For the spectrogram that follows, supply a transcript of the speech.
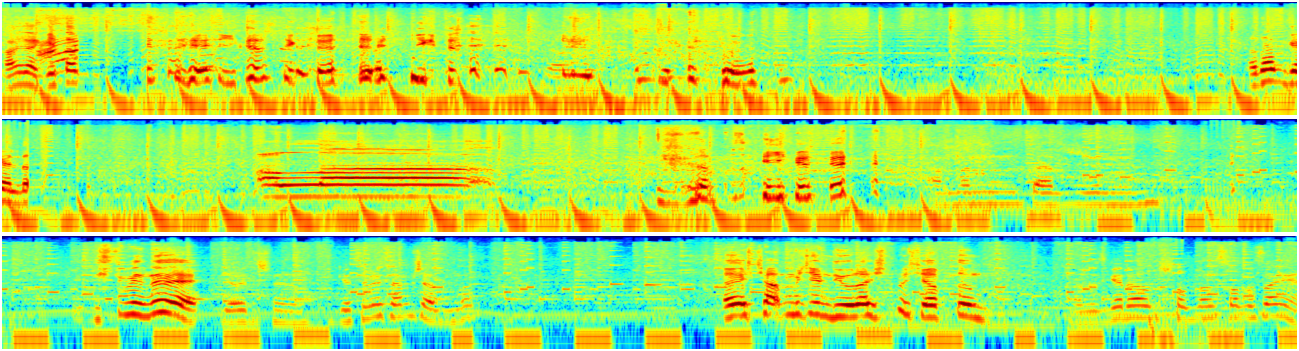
Kanka git abi. Yukarı çık. Yukarı. Adam geldi. Allah. Yürü. Aman tanrım. Düştün değil mi? Yok düşmedim. Götümü sen mi çaldın lan? Hayır çarpmayacağım diye uğraştım şey yaptım. Ya Rüzgar almış soldan sallasan ya.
